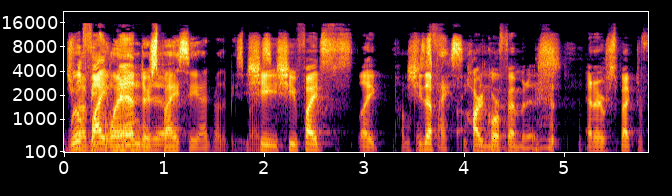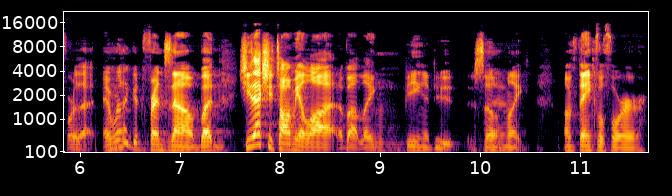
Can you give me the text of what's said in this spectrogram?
Should will I be fight bland men. or spicy. I'd rather be spicy. She she fights like Pumpkin she's a spicy. hardcore feminist, and I respect her for that. And we're Mm. like good friends now. But she's actually taught me a lot about like Mm-hmm. being a dude. So I'm like I'm thankful for her.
